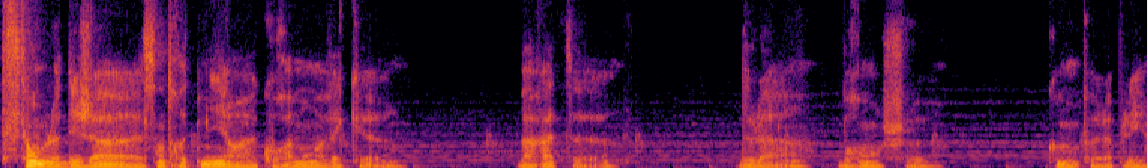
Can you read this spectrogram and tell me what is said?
semble déjà s'entretenir couramment avec euh, Barat euh, de la branche, euh, comment on peut l'appeler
